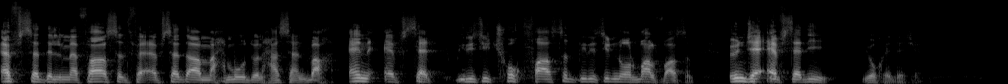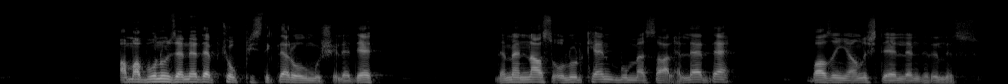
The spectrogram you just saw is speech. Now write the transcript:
efsedil mefasid fe efseda mahmudun hasen. Bak en efsed birisi çok fasıd birisi normal fasıd. Önce efsedi yok edeceksin. Ama bunun üzerine de çok pislikler olmuş öyle değil. Demen nasıl olurken bu mesaleler de bazen yanlış değerlendirilir.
